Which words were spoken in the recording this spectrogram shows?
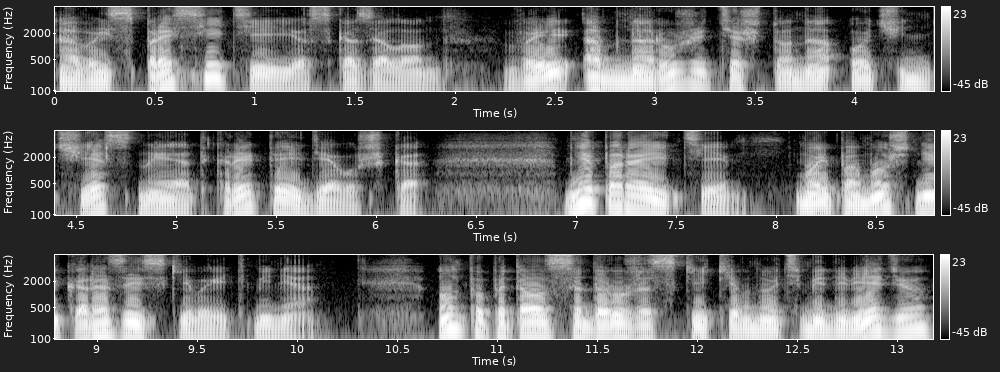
«А вы спросите ее», — сказал он. «Вы обнаружите, что она очень честная и открытая девушка. Мне пора идти. Мой помощник разыскивает меня». Он попытался дружески кивнуть медведю,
